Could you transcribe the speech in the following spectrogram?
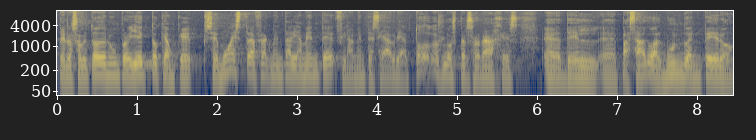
pero sobre todo en un proyecto que aunque se muestra fragmentariamente, finalmente se abre a todos los personajes del pasado, al mundo entero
